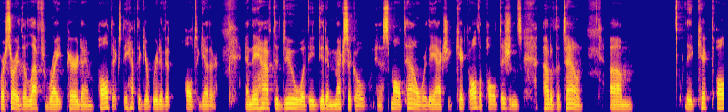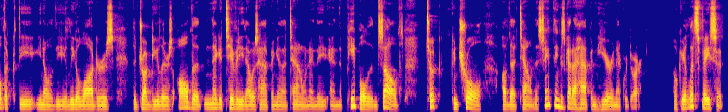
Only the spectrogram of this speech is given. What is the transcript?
or sorry, the left right paradigm of politics. They have to get rid of it altogether, and they have to do what they did in Mexico in a small town where they actually kicked all the politicians out of the town. Um, they kicked all the the you know the illegal loggers, the drug dealers, all the negativity that was happening in that town, and they and the people themselves took control of that town. The same thing has got to happen here in Ecuador. Okay, let's face it.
